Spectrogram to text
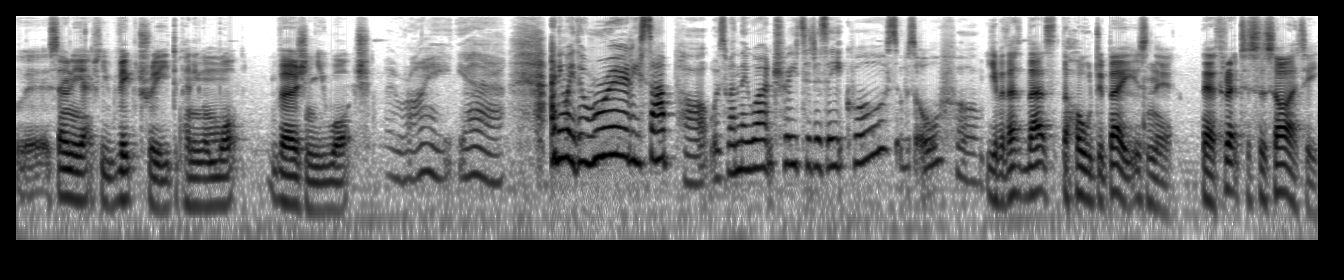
uh, it's only actually Victory depending on what version you watch. Oh, right, yeah. Anyway, the really sad part was when they weren't treated as equals. It was awful. Yeah, but that's that's the whole debate, isn't it? They're a threat to society.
